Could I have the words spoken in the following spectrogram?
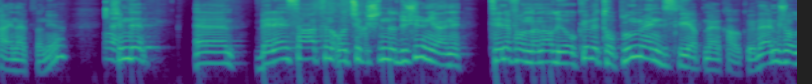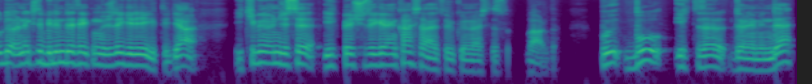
kaynaklanıyor. Şimdi e, Beren Saat'ın o çıkışında düşünün yani telefondan alıyor okuyor ve toplum mühendisliği yapmaya kalkıyor. Vermiş olduğu örnek işte bilimde teknolojide geriye gittik. Ya 2000 öncesi ilk 500'e giren kaç tane Türk üniversitesi vardı? Bu, bu iktidar döneminde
